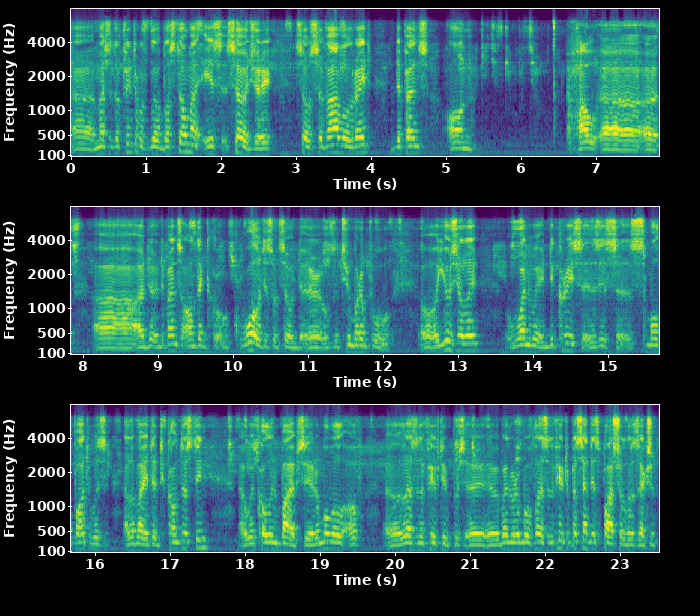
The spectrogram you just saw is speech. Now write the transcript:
method of treatment with glioblastoma is surgery. So survival rate depends on the qualities of the tumor pool. Uh, usually, when we decrease this small part with elevated contrasting, uh, we call it biopsy. Uh, uh, uh, when we remove less than 50% is partial resection.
